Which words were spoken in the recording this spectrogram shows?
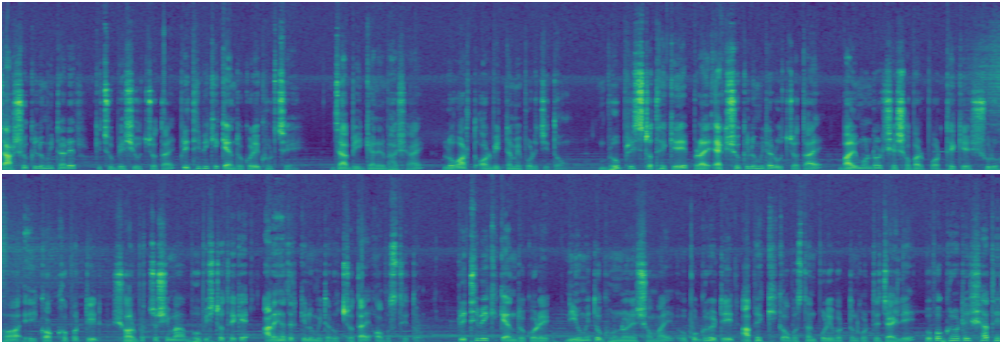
চারশো কিলোমিটারের কিছু বেশি উচ্চতায় পৃথিবীকে কেন্দ্র করে ঘুরছে, যা বিজ্ঞানের ভাষায় লো আর্থ অরবিট নামে পরিচিত। ভূপৃষ্ঠ থেকে প্রায় একশো কিলোমিটার উচ্চতায় বায়ুমণ্ডল শেষ হবার পর থেকে শুরু হওয়া এই কক্ষপথটির সর্বোচ্চ সীমা ভূপৃষ্ঠ থেকে আড়াই হাজার কিলোমিটার উচ্চতায় অবস্থিত। পৃথিবীকে কেন্দ্র করে নিয়মিত ঘূর্ণনের সময় উপগ্রহটির আপেক্ষিক অবস্থান পরিবর্তন করতে চাইলে উপগ্রহটির সাথে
